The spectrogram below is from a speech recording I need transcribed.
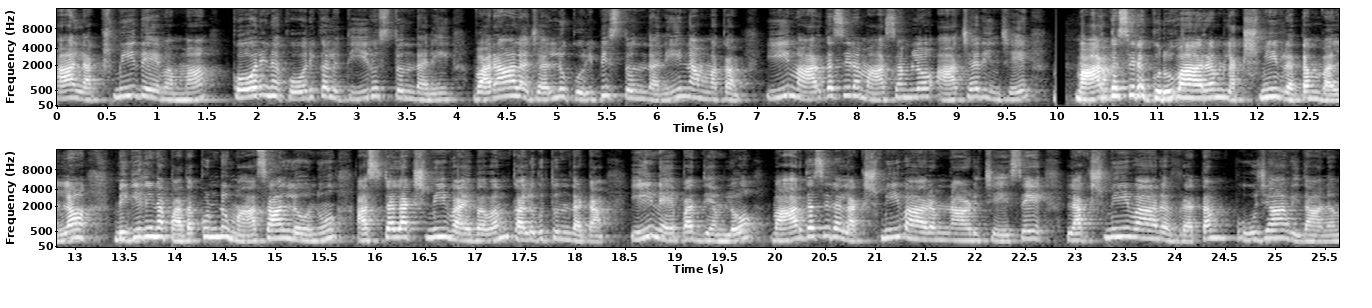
ఆ లక్ష్మీదేవమ్మ కోరిన కోరికలు తీరుస్తుందని వరాల జల్లు కురిపిస్తుందని నమ్మకం. ఈ మార్గశిర మాసంలో ఆచరించే మార్గశిర గురువారం లక్ష్మీ వ్రతం వల్ల మిగిలిన పదకొండు మాసాల్లోనూ అష్టలక్ష్మీ వైభవం కలుగుతుందట. ఈ నేపథ్యంలో మార్గశిర లక్ష్మీవారం నాడు చేసే లక్ష్మీవార వ్రతం పూజా విధానం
